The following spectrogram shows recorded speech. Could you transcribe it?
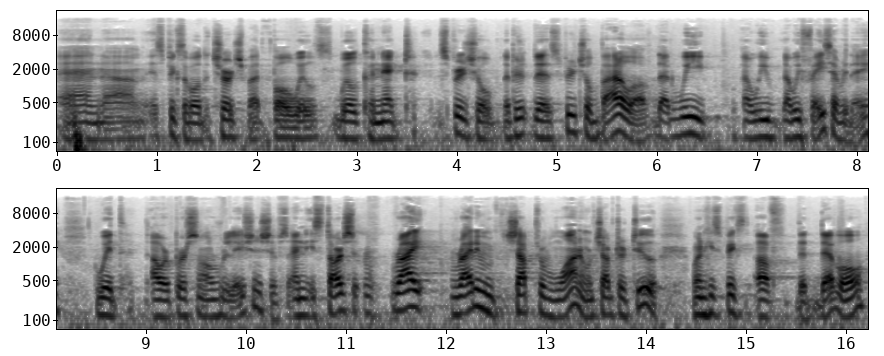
and um, it speaks about the church. But Paul will will connect spiritual the, the spiritual battle of that we that we that we face every day with our personal relationships, and it starts right right in chapter one or chapter two when he speaks of the devil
